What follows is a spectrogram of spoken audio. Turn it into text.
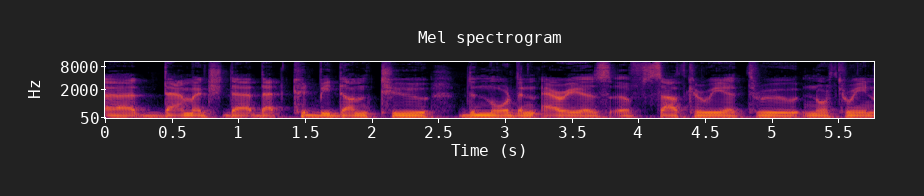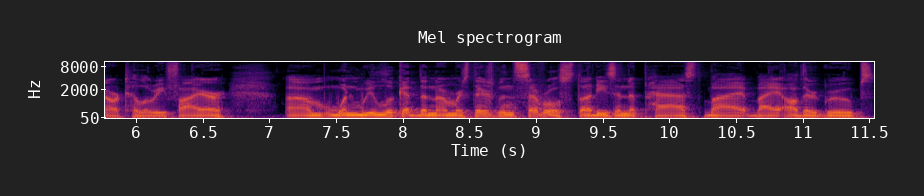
uh, damage that, that could be done to the northern areas of South Korea through North Korean artillery fire. Um, when we look at the numbers, there's been several studies in the past by by other groups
